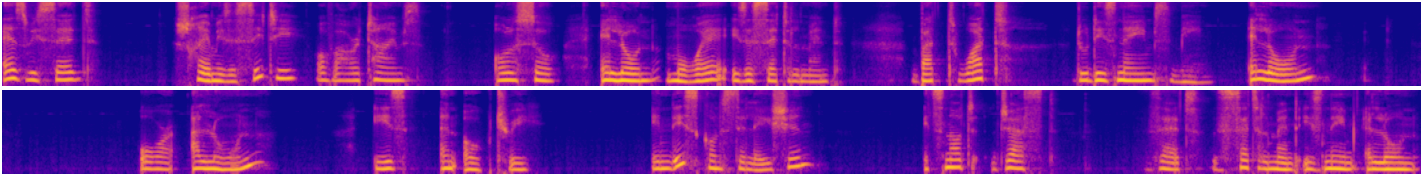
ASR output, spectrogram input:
As we said, Shechem is a city of our times. Also, Elon More is a settlement. But what do these names mean? Alone or Alon is an oak tree. In this constellation, it's not just that the settlement is named Elon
